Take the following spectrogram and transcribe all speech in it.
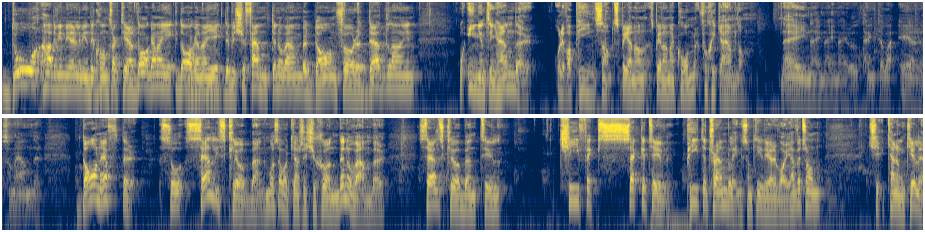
då hade vi mer eller mindre kontrakterat. Dagarna gick, dagarna Mm. gick. Det blir 25 november, dagen före deadline. Och ingenting händer. Och det var pinsamt. Spelarna, spelarna kom, får skicka hem dem. Nej, nej, nej, nej. Och då tänkte jag, vad är det som händer? Dagen efter så säljs klubben, det måste ha varit kanske 27 november, säljs klubben till Chief Executive Peter Trembling, som tidigare var Everton, kanonkille,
